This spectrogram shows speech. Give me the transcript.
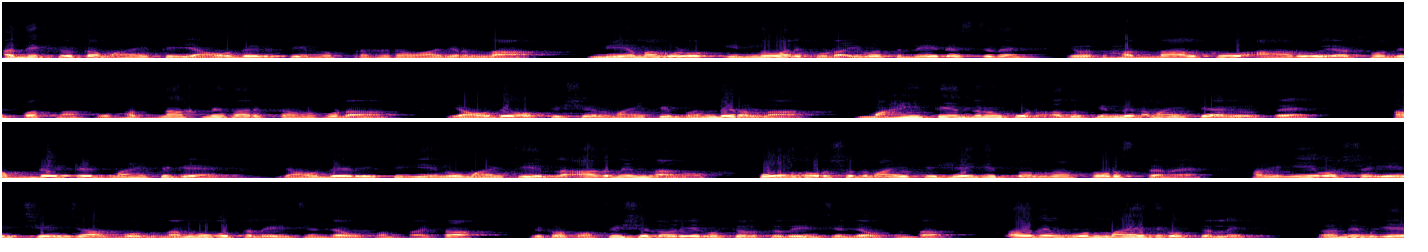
ಅಧಿಕೃತ ಮಾಹಿತಿ ಯಾವುದೇ ರೀತಿ ಪ್ರಕಟವಾಗಿರಲ್ಲ. ನಿಯಮಗಳು ಇನ್ನೂವರೆ ಕೂಡ, ಇವತ್ತು ಡೇಟ್ ಎಷ್ಟಿದೆ ಇವತ್ತು ಹದಿನಾಲ್ಕು, ಆರು, ಎರಡ್ ಸಾವಿರದ ಇಪ್ಪತ್ನಾಲ್ಕು, ಹದಿನಾಲ್ಕನೇ ತಾರೀಕು ಕೂಡ ಯಾವುದೇ ಅಫಿಷಿಯಲ್ ಮಾಹಿತಿ ಬಂದಿರಲ್ಲ. ಮಾಹಿತಿ ಇದ್ರೂ ಕೂಡ, ಅದು ಹಿಂದಿನ ಮಾಹಿತಿ ಆಗಿರುತ್ತೆ. ಅಪ್ಡೇಟೆಡ್ ಮಾಹಿತಿಗೆ ಯಾವುದೇ ರೀತಿ ಏನೂ ಮಾಹಿತಿ ಇಲ್ಲ. ಆದ್ರೆ ನಿಮ್ ನಾನು ಹೋದ ವರ್ಷದ ಮಾಹಿತಿ ಹೇಗಿತ್ತು ಅನ್ನೋದನ್ನ ತೋರಿಸ್ತೇನೆ. ಹಾಗೆ ಈ ವರ್ಷ ಏನ್ ಚೇಂಜ್ ಆಗ್ಬೋದು? ನನಗೂ ಗೊತ್ತಲ್ಲ ಏನ್ ಚೇಂಜ್ ಆಗುತ್ತೆ ಅಂತ, ಆಯ್ತಾ? ಬಿಕಾಸ್ ಅಫಿಷಿಯಲ್ ಅವರಿಗೆ ಗೊತ್ತಿರುತ್ತದೆ ಏನ್ ಚೇಂಜ್ ಆಗುತ್ತೆ ಅಂತ. ಆದ್ರೆ ನಿಮ್ಗೆ ಒಂದು ಮಾಹಿತಿ ಗೊತ್ತಿರಲಿ. ನಿಮಗೆ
